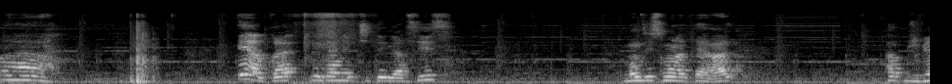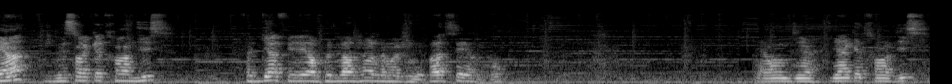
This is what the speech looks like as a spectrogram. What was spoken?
Ah. Et après, le dernier petit exercice. Bondissement latéral. Hop, je viens, je descends à 90. Faites gaffe, il y a un peu de l'argent, là moi je n'ai pas assez. Hein, bon. Et on vient bien à 90.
